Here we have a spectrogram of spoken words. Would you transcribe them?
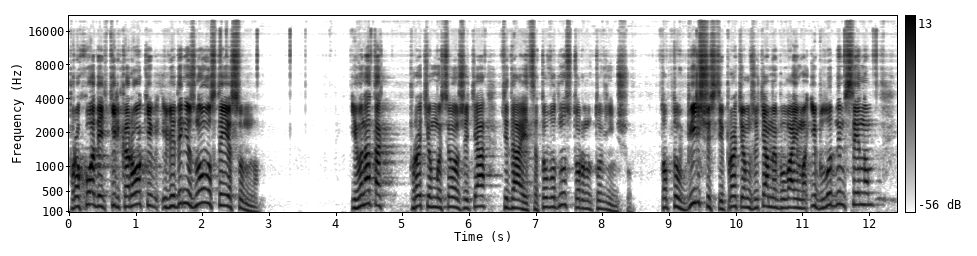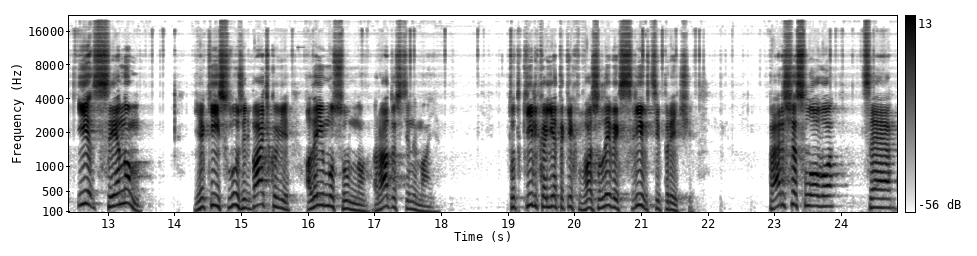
проходить кілька років, і людині знову стає сумно. І вона так протягом усього життя кидається то в одну сторону, то в іншу. Тобто, в більшості протягом життя ми буваємо і блудним сином, і сином, який служить батькові, але йому сумно, радості немає. Тут кілька є таких важливих слів в цій притчі. Перше слово це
